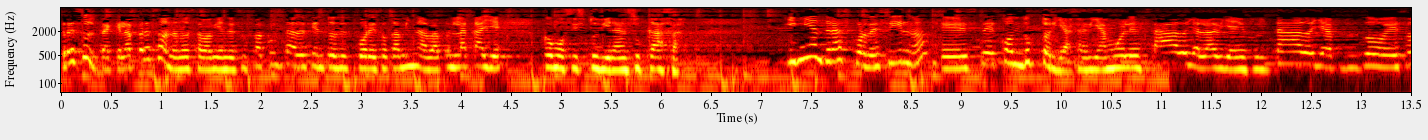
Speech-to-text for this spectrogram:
Resulta que la persona no estaba bien de sus facultades y entonces por eso caminaba en la calle como si estuviera en su casa. Y mientras, por decir, ¿no? Este conductor ya se había molestado, ya lo había insultado, ya todo eso,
